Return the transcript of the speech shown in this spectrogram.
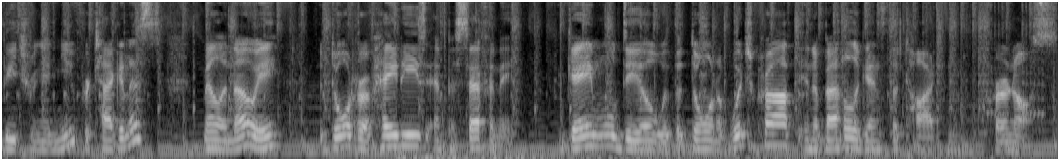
featuring a new protagonist, Melinoë, the daughter of Hades and Persephone. The game will deal with the dawn of witchcraft in a battle against the titan Kronos.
